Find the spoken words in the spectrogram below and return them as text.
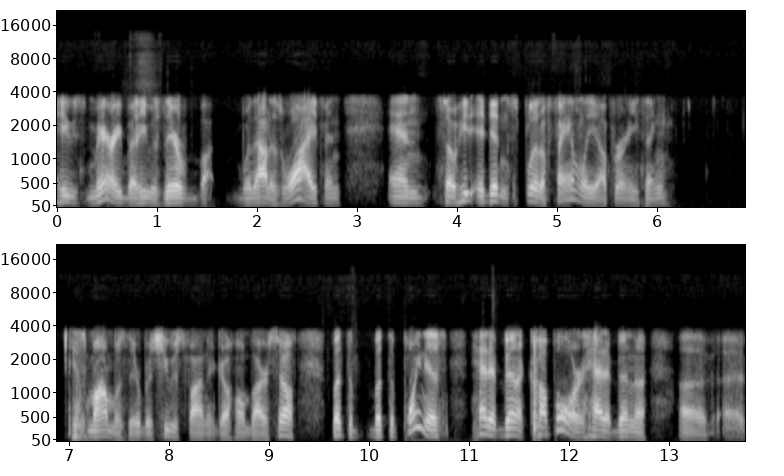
he was married but he was there without his wife. And and so he it didn't split a family up or anything his mom was there, but she was fine to go home by herself. But the but the point is, had it been a couple or had it been a a,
